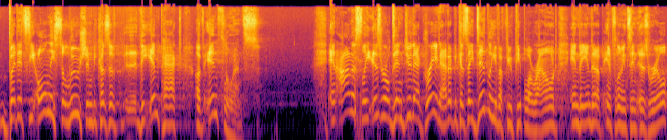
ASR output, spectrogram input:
but it's the only solution because of the impact of influence. And honestly, Israel didn't do that great at it because they did leave a few people around and they ended up influencing Israel.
